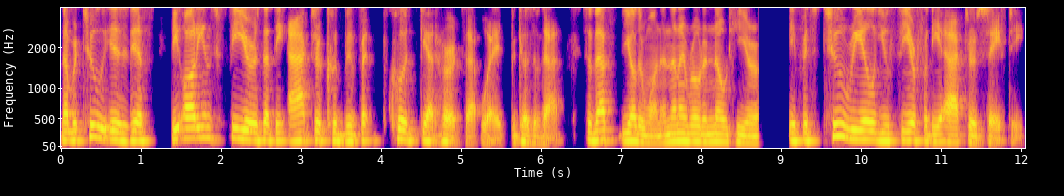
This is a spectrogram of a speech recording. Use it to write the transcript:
Number two is if the audience fears that the actor could be could get hurt that way because of that. So that's the other one. And then I wrote a note here. If it's too real, you fear for the actor's safety.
